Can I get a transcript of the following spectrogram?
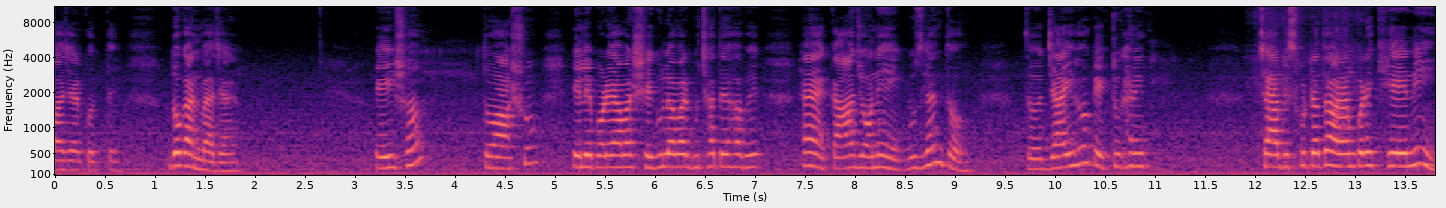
বাজার করতে। দোকান বাজার। এই সব। তো আসুক এলে পরে আবার সেগুলো আবার গুছাতে হবে। হ্যাঁ কাজ অনেক, বুঝলেন তো? তো যাই হোক, একটুখানি চা, বিস্কুটটা তো আরাম করে খেয়ে নিই,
